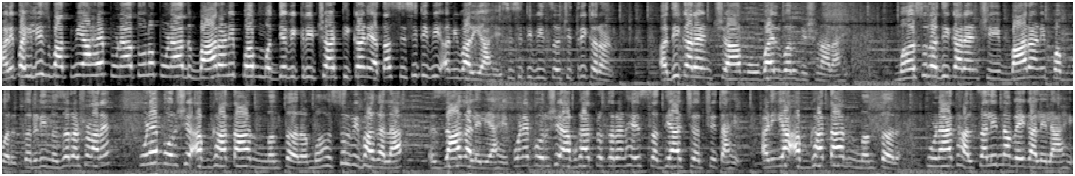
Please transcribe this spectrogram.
आणि पहिलीच बातमी आहे पुण्यातून पुण्यात बार आणि पब मद्य विक्रीच्या ठिकाणी. आता सीसीटीव्ही अनिवार्य आहे. सीसीटीव्हीचं चित्रीकरण अधिकाऱ्यांच्या मोबाईलवर दिसणार आहे. महसूल अधिकाऱ्यांची बार आणि पबवर करडी नजर असणार आहे. पुणे पोर्शे अपघातानंतर महसूल विभागाला जाग आलेली आहे. पुणे पोर्शे अपघात प्रकरण हे सध्या चर्चेत आहे. आणि या अपघातानंतर पुण्यात हालचालींना वेग आलेला आहे.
